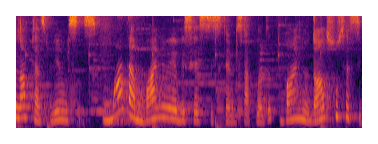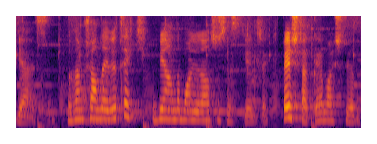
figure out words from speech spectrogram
Şimdi ne yapacağız biliyor musunuz? Madem banyoya bir ses sistemi sakladık, banyodan su sesi gelsin. Zaten şu anda evde tek. Bir anda banyodan su sesi gelecek. 5 dakikaya başlayalım.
